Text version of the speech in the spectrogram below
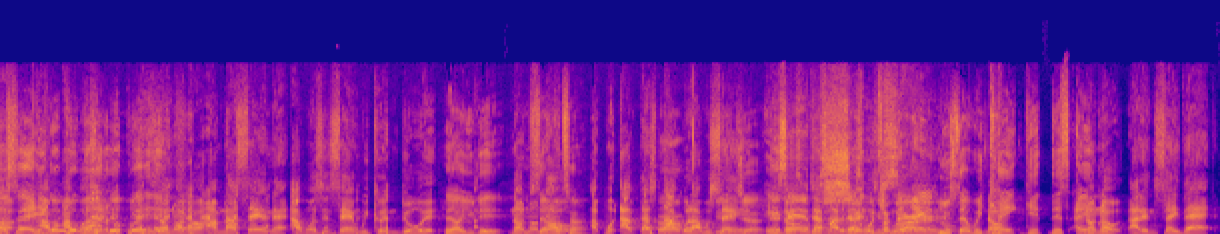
I'm just saying he I, gonna I, put I mine. I'm gonna put his. No, no, no. I'm not saying that. I wasn't saying we couldn't do it. Yeah, you did. No, no, several no. I- what- I- that's Carl, not what I was saying. He No, said that might have been what you heard. You said we No. can't get this No, no, I didn't say that.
